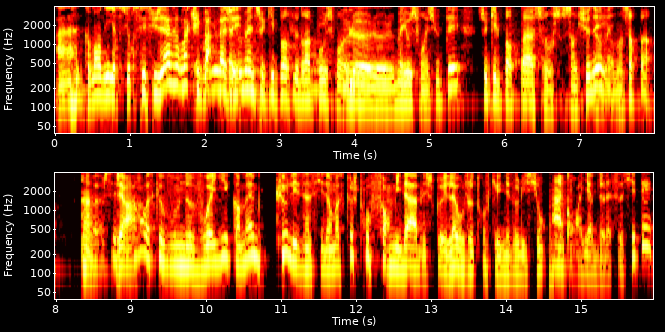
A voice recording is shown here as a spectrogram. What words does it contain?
à, comment dire, sur ces sujets-là, c'est pour ça que je suis partagé. Phénomène, ceux qui portent le drapeau, se font, le, le, maillot se font insulter, ceux qui ne le portent pas sont sanctionnés, on n'en sort pas. Ah, euh, c'est marrant parce que vous ne voyez quand même que les incidents. Moi, ce que je trouve formidable, et là où je trouve qu'il y a une évolution incroyable de la société,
